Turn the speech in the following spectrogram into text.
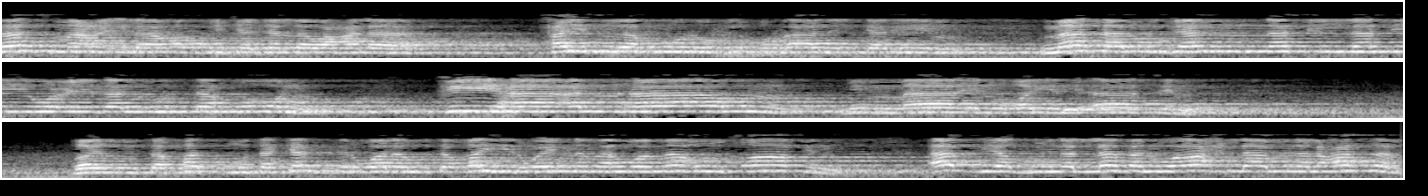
فاسمع إلى ربك جل وعلا حيث يقول في القرآن الكريم مثل الجنة التي وعد المتقون فيها أنهار من ماء غير آس غير متكدر ولا متغير وإنما هو ماء صاف أبيض من اللبن وأحلى من العسل.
